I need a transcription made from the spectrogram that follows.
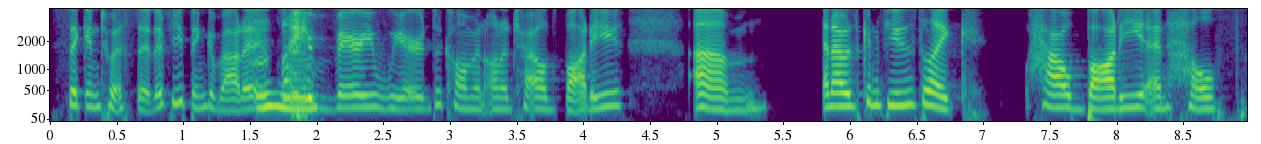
sick and twisted if you think about it it's like very weird to comment on a child's body um and I was confused like how body and health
